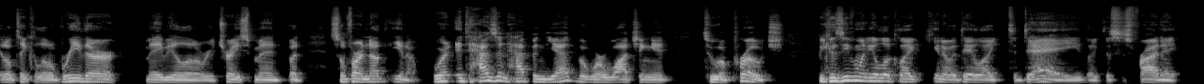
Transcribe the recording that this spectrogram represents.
it'll take a little breather, maybe a little retracement, but so far nothing. You know, where it hasn't happened yet, but we're watching it to approach because even when you look like you know a day like today, like this is Friday.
